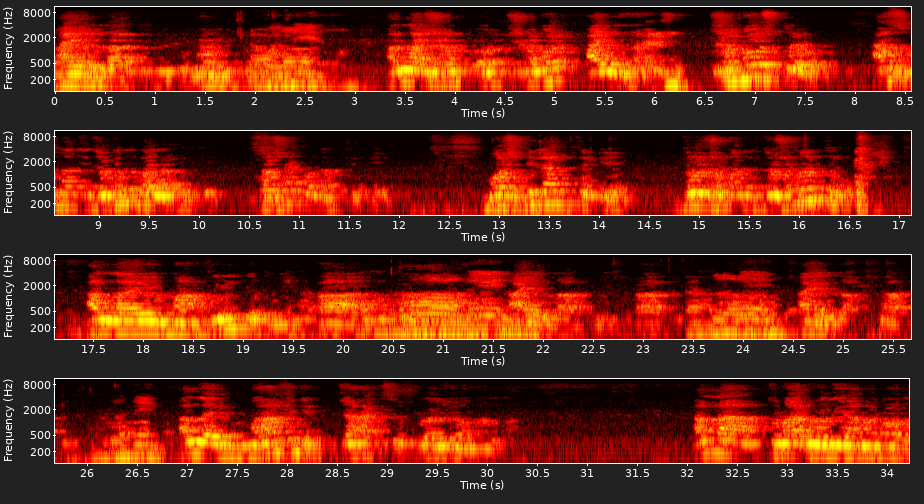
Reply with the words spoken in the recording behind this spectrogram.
আয় আল্লাহ তুমি কবুল আল্লাহ আয় আল্লাহ। সমস্ত আসমানি জমিন থেকে দশা থেকে মুশকিলাত থেকে দুশ্মন দুশ্মন থেকে আল্লাহ এই মাহফিলকে তুমি হেফাজত আয় আল্লাহ তুমি হেফাজত আয় আল্লাহ আল্লাহ এই মাহফিলের যাহা কিছু প্রয়োজন আল্লাহ আল্লাহ তোমার বলি আমার বাবা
